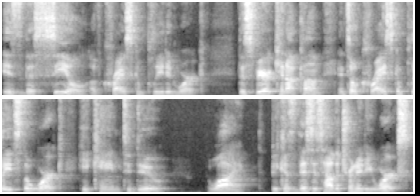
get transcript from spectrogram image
is the seal of Christ's completed work. The Spirit cannot come until Christ completes the work he came to do. Why? because this is how the Trinity works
